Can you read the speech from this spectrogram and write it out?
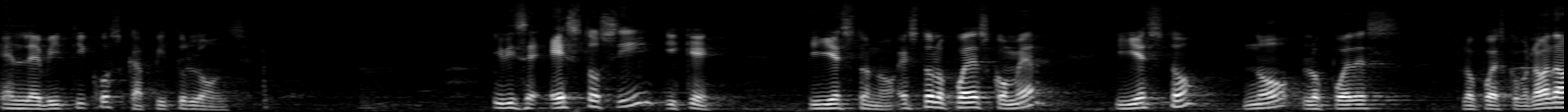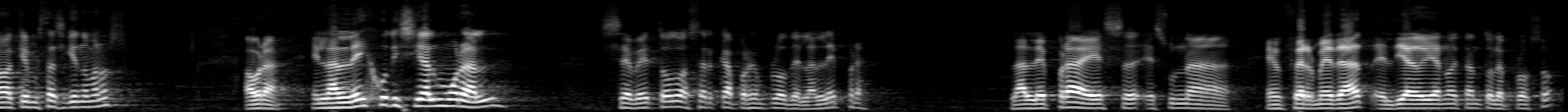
en Levíticos capítulo 11. Y dice, esto sí y qué. Y esto no. Esto lo puedes comer y esto no lo puedes, lo puedes comer. La mano, ¿quién me está siguiendo, hermanos? Ahora, en la ley judicial moral se ve todo acerca, por ejemplo, de la lepra. La lepra es, es una enfermedad, el día de hoy ya no hay tanto leproso.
